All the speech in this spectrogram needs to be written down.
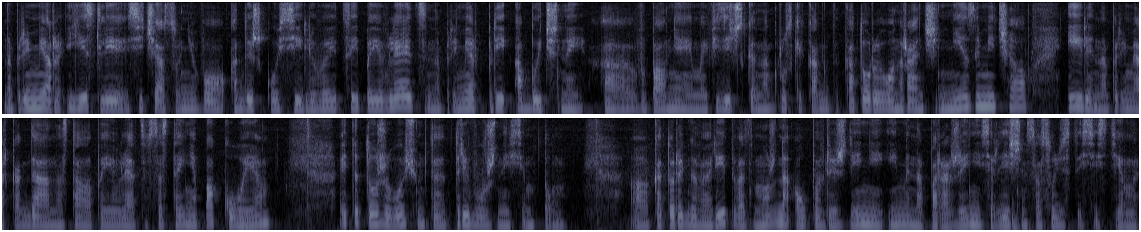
Например, если сейчас у него одышка усиливается и появляется, например, при обычной э, выполняемой физической нагрузке, как, которую он раньше не замечал, или, например, когда она стала появляться в состоянии покоя, это тоже, в общем-то, тревожный симптом э, который говорит, возможно, о повреждении именно поражения сердечно-сосудистой системы.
